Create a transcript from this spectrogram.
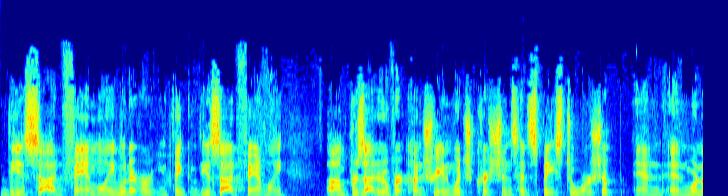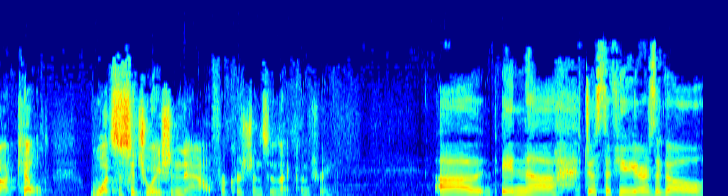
The Assad family, whatever you think of the Assad family, um, presided over a country in which Christians had space to worship and, and were not killed. What's the situation now for Christians in that country? Uh, in uh, just a few years ago,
